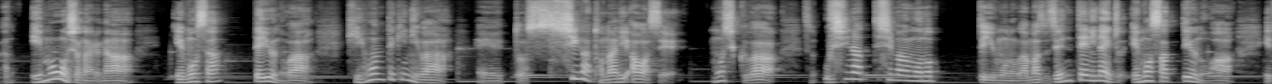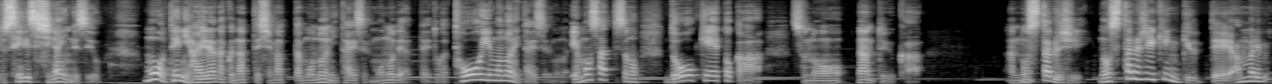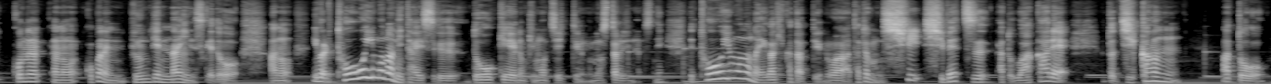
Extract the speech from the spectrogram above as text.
あの、エモーショナルなエモさっていうのは、基本的には、えっ、ー、と、死が隣り合わせ、もしくは、失ってしまうものっていうものがまず前提にないとエモさっていうのは、えっと、成立しないんですよ。もう手に入らなくなってしまったものに対するものであったりとか、遠いものに対するもの。エモさってその、同型とか、その、なんというか、ノスタルジー。ノスタルジー研究ってあんまりこの、あの、国内に文献ないんですけど、あの、いわゆる遠いものに対する同型の気持ちっていうのがノスタルジーなんですね。で遠いものの描き方っていうのは、例えば死、死別、あと別れ、あと時間、あと、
